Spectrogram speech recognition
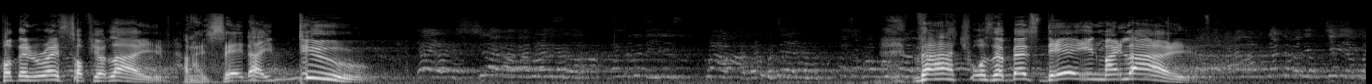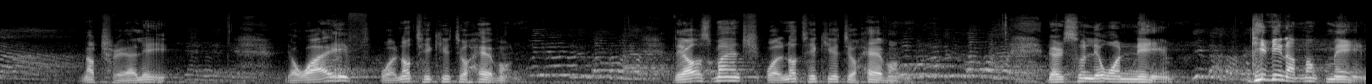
for the rest of your life? And I said, I do. That was the best day in my life. Not really. Your wife will not take you to heaven. The husband will not take you to heaven. There is only one name given among men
